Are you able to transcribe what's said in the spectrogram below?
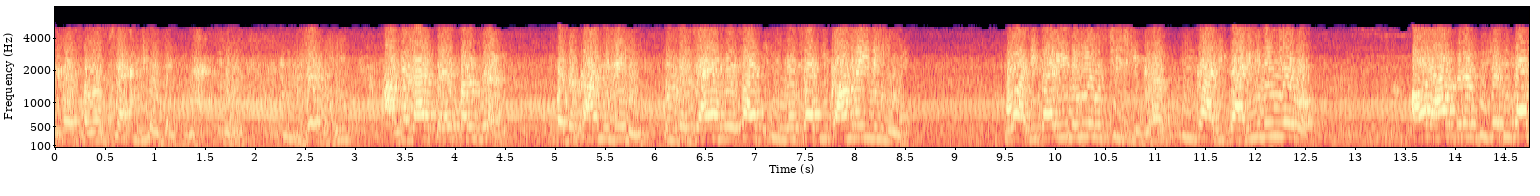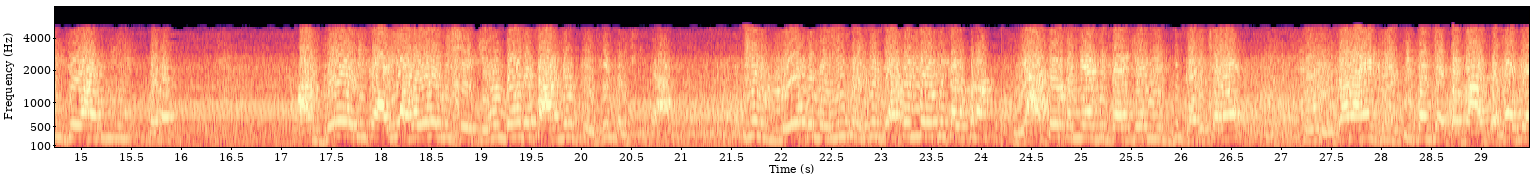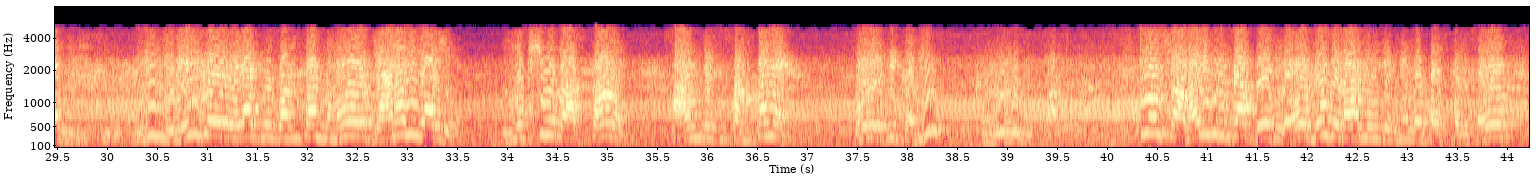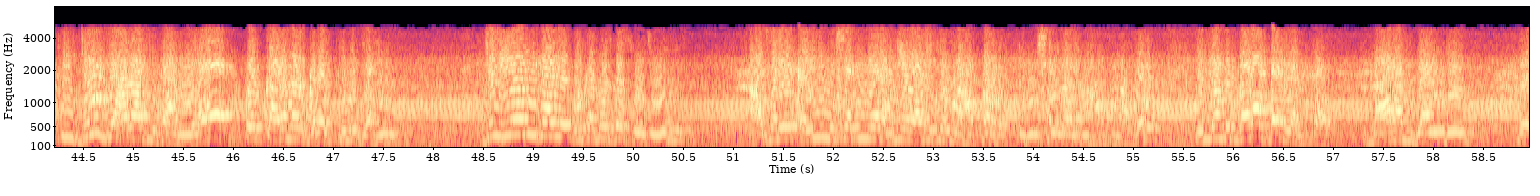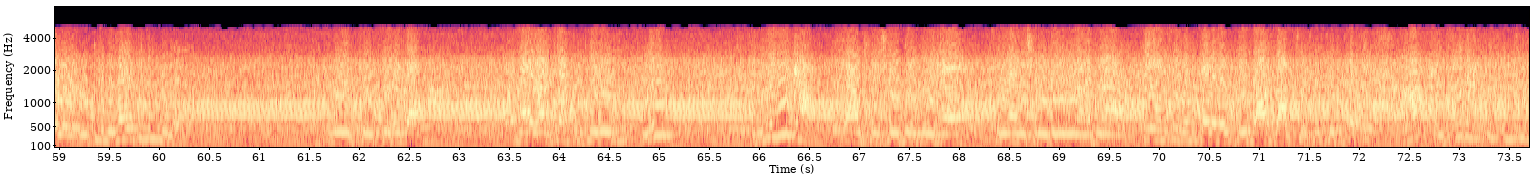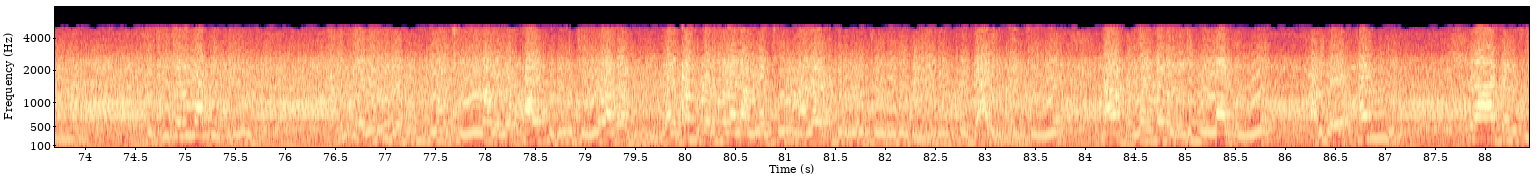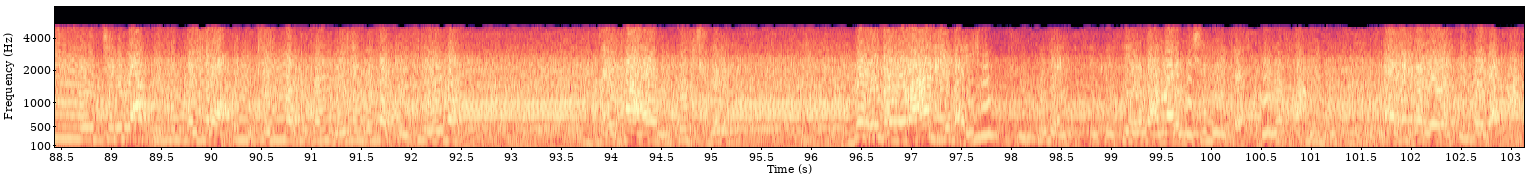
तो समस्या खड़ी हो जाएगी जब अगला तो है परम वो तो काम ही नहीं उनको चाहे हमेशा हमेशा की कामना ही नहीं है वो अधिकारी नहीं है, उस चीज़ की गृहस्थी का अधिकारी नहीं है वो। और आप गृहस्थी के अधिकारी जो आदमी है गलत अब दो अधिकारी अलग अलग विषय की उन दोनों के तालमेल कैसे बैठेगा ये लोक में ही प्रसिद्ध जातन की कल्पना। या तो कन्या बैग्यर में घर चलाए तो उतर आए, गृहस्थी बन जाए तो बात कहा जाए। विवेक और वैराग्य संपन्न है और ज्ञानाधिकारी है। मुख्य वास्तव में साहित्य से संपन्न है। वो व्यक्ति कभी रोग तो स्वाभाविक रूप से आप देख लो, लोग देखने मिलता है इस तरह से कि जो ज्ञानाधिकारी है, वो कर्म और गृहस्थी में जाएँगे जो ये अधिकारी है, वो कभी उसका सोच ही नहीं आजकल ये कई मिशन में रहने वाले जो महात्मा होते मिशन वाले महात्मा हो इन लोगों को बड़ा डर लगता है। बाहर हम जाएँगे तो रोटी मिलेगा कि नहीं मिलेगा? अपने कैसे होगा। हमारे वहाँ क्या होगी नहीं? हमने लिखा शोषण जो भी है कल्याण मिशन के लिए महात्मा कई ऐसे कई बार बातचीत होती करते आप कैसे रहते कैसे चले जाते होना चाहिए व्यवस्था होनी चाहिए वेलकम करने वाला होना चाहिए माला खड़ी होनी चाहिए गाड़ी होनी चाहिए वहाँ भोजन पानी रेडी मिलना चाहिए सारी व्यवस्था नहीं है तो आप ऐसे चले जाते हैं कहीं रास्ते में ट्रेन में भोजन देगा कैसे होगा पैसा है, कुछ है। भगवान है भाई हो जाएगी होगा हमारे मिशन में होता है सभी पहले से व्यवस्थित हो जाता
